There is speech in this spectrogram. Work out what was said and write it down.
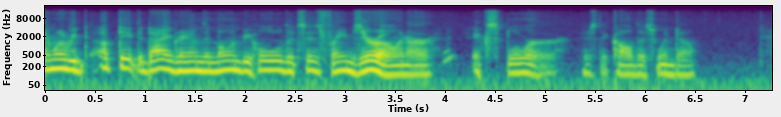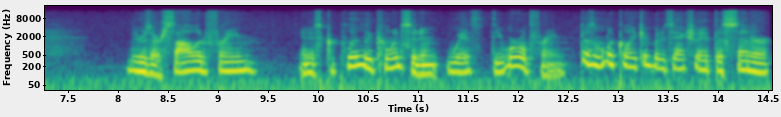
And when we update the diagram, then lo and behold, it says frame zero in our Explorer, as they call this window. There's our solid frame, and it's completely coincident with the world frame. It doesn't look like it, but it's actually at the center,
